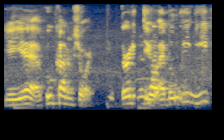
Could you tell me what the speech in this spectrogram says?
Yeah, yeah. Who cut him short? 32, I believe.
